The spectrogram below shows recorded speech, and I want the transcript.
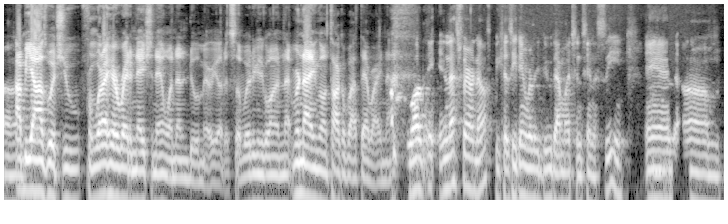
Um, I'll be honest with you. From what I hear, Raider Nation, they don't want nothing to do with Mariota. So we're going. We're not even going to talk about that right now. well, and that's fair enough because he didn't really do that much in Tennessee, and um,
